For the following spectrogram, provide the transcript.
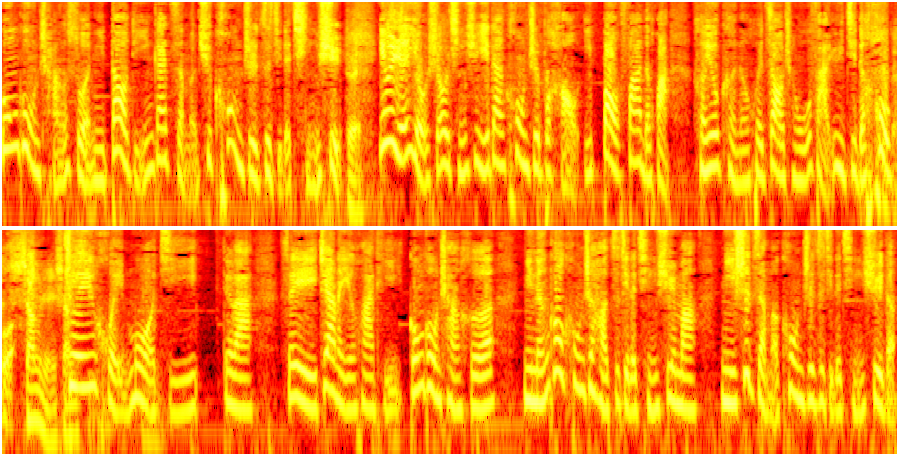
公共场所，你到底应该怎么去控制自己的情绪？对，因为人有时候情绪一旦控制不好，一爆发的话，很有可能会造成无法预计的后果，伤人伤追悔莫及。对吧？所以这样的一个话题，公共场合你能够控制好自己的情绪吗？你是怎么控制自己的情绪的？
